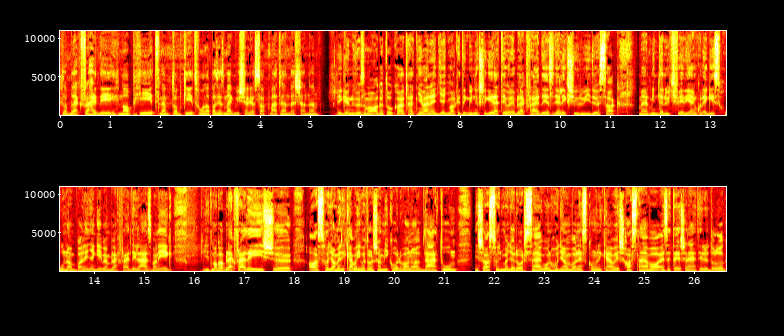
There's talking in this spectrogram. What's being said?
Ez a Black Friday nap hét, nem tudom, két hónap, azért megviseli a szakmát rendesen, nem? Igen, üdvözlöm a hallgatókat. Hát nyilván egy, egy marketing ügynökség életében egy Black Friday, ez egy elég sűrű időszak, mert minden ügyfél ilyenkor egész hónapban lényegében Black Friday lázban ég. Itt maga Black Friday is az, hogy Amerikában hivatalosan mikor van a dátum, és az, hogy Magyarországon hogyan van ez kommunikálva és használva, ez egy teljesen eltérő dolog.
